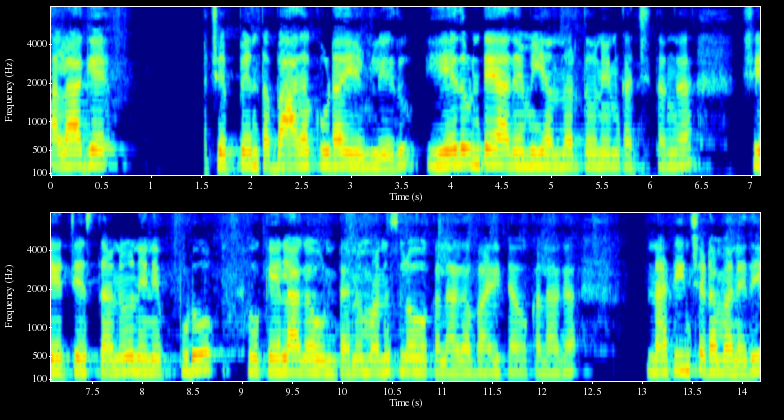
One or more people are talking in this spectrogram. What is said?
అలాగే చెప్పేంత బాధ కూడా ఏం లేదు. ఏది ఉంటే అదే మీ అందరితో నేను ఖచ్చితంగా షేర్ చేస్తాను. నేను ఎప్పుడూ ఒకేలాగా ఉంటాను. మనసులో ఒకలాగా బయట ఒకలాగా నటించడం అనేది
